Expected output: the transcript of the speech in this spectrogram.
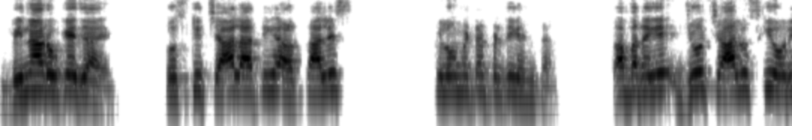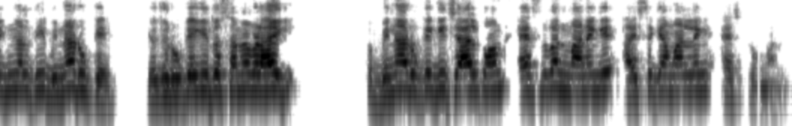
बिना रुके जाए तो उसकी चाल आती है अड़तालीस किलोमीटर प्रति घंटा। तो आप बताइए, जो चाल उसकी ओरिजिनल थी, बिना रुके, क्योंकि रुकेगी तो समय बढ़ाएगी तो बिना रुके की चाल को हम एस वन मानेंगे ऐसे क्या मान लेंगे? एस टू मान लेंगे।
